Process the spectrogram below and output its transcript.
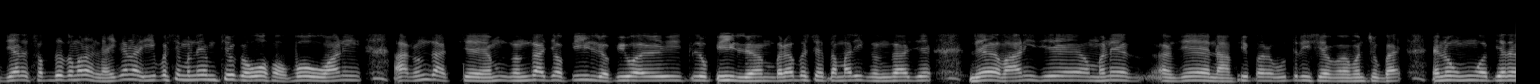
જ્યારે શબ્દો તમારા લાગ્યા ને એ પછી મને એમ થયું કે ઓહો બહુ વાણી આ ગંગા જ છે. એમ ગંગા જો પી લ્યો પીવા એટલું પી લ્યો. એમ બરાબર છે તમારી ગંગા જે વાણી જે મને જે નાભી પર ઉતરી છે મનસુખભાઈ, એનો હું અત્યારે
